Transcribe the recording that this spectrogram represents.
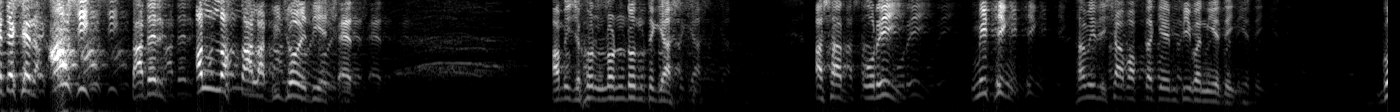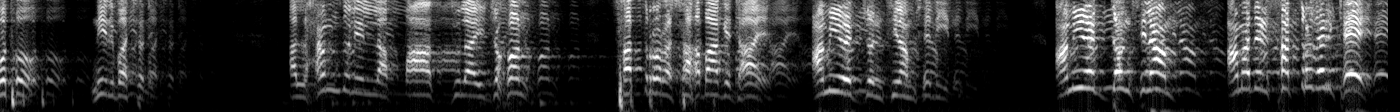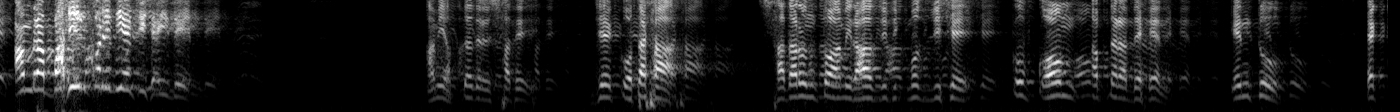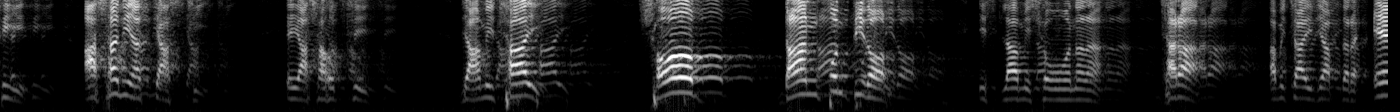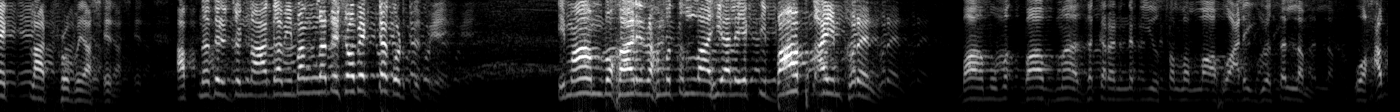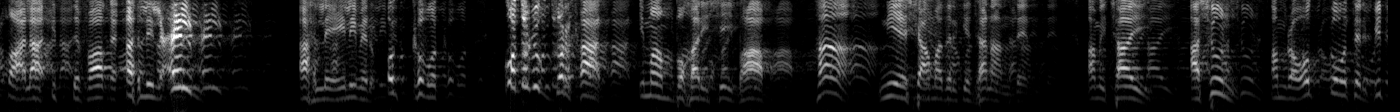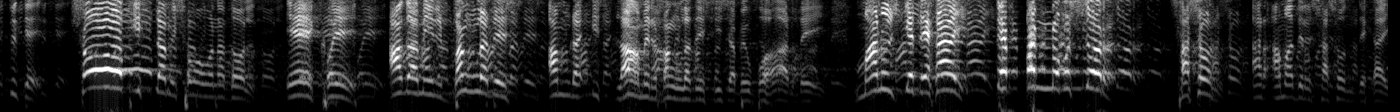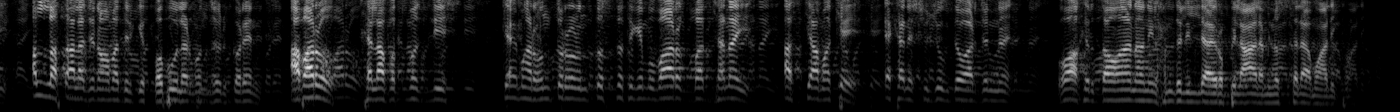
এদেশের আশিক, তাদের আল্লাহ তাআলা বিজয় দিয়েছেন। আমি যখন লন্ডন থেকে আসছি, আসার পরেই মিটিং, হামিদ সাহেব আপনাকে এমপি বানিয়ে দেই। গত নির্বাচনে। আলহামদুলিল্লাহ, পাঁচ জুলাই যখন ছাত্ররা শাহবাগে যায়, আমিও একজন ছিলাম সেদিন। আমিও একজন ছিলাম। আমাদের ছাত্রদেরকে আমরা বাহির করে দিয়েছি সেই দিন। আমি আপনাদের সাথে যে কথাটা সাধারণত আমি রাজনৈতিক মজলিসে খুব কম আপনারা দেখেন, কিন্তু একটি আশা নিয়ে আজকে আসছি। এই আশা হচ্ছে যে আমি চাই সব ডানপন্থী দল ইসলামী সমমানা যারা আমি চাই যে আপনারা এক প্ল্যাটফর্মে আসেন আপনাদের জন্য আগামী বাংলাদেশ অপেক্ষা করতেছে ইমাম বুখারী রহমতুল্লাহ আলাই একটি বাপ কায়েম করেন باب ما ذكر النبي صلى الله عليه وسلم وحض على اتفاق اهل العلم اهل ইলমের ঐক্যমত কতটুক দরকার? ইমাম বুখারী সেই ভাব। হ্যাঁ নিয়ে এসে আমাদেরকে জানান দেন। আমি চাই, আসুন, আমরা ঐক্যমতের ভিত্তিতে সব ইসলামী সমমনা দল এক হয়ে আগামীর বাংলাদেশ আমরা ইসলামের বাংলাদেশ হিসাবে উপহার দেই। মানুষকে দেখাই, তেপ্পান্ন বছর শাসন আর আমাদের শাসন দেখাই। আল্লাহ তালা যেন আমাদেরকে কবুল আর মঞ্জুর করেন। আবারও খেলাফত মজলিস কে আমার অন্তর অন্তস্থ থেকে মুবারকবাদ জানাই। আজকে আমাকে এখানে সুযোগ দেওয়ার জন্য। ওয়াখির দাওয়ান আলহামদুলিল্লাহ রবিল আলমিন। আসসালামু আলাইকুম।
